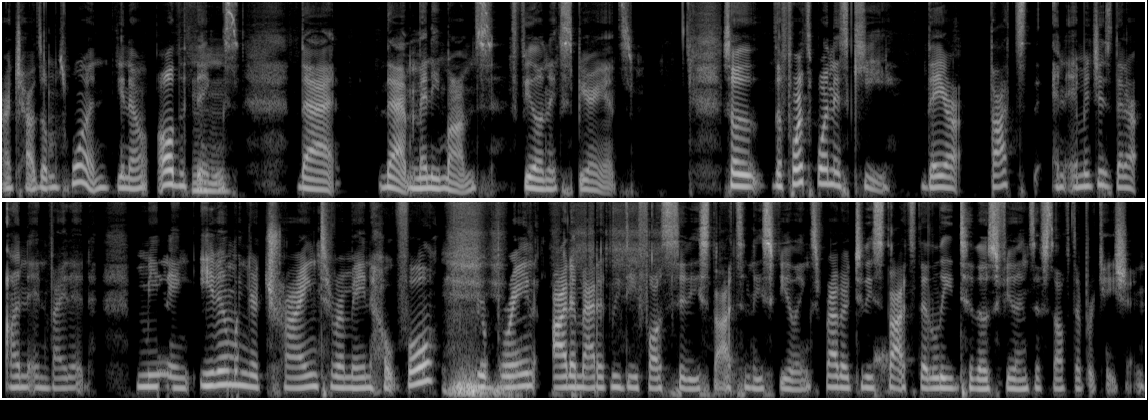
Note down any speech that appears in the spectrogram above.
Our child's almost one, you know, all the Mhm. things that that many moms feel and experience. So the fourth one is key. They are thoughts and images that are uninvited, meaning even when you're trying to remain hopeful, your brain automatically defaults to these thoughts and these feelings, rather to these thoughts that lead to those feelings of self-deprecation.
